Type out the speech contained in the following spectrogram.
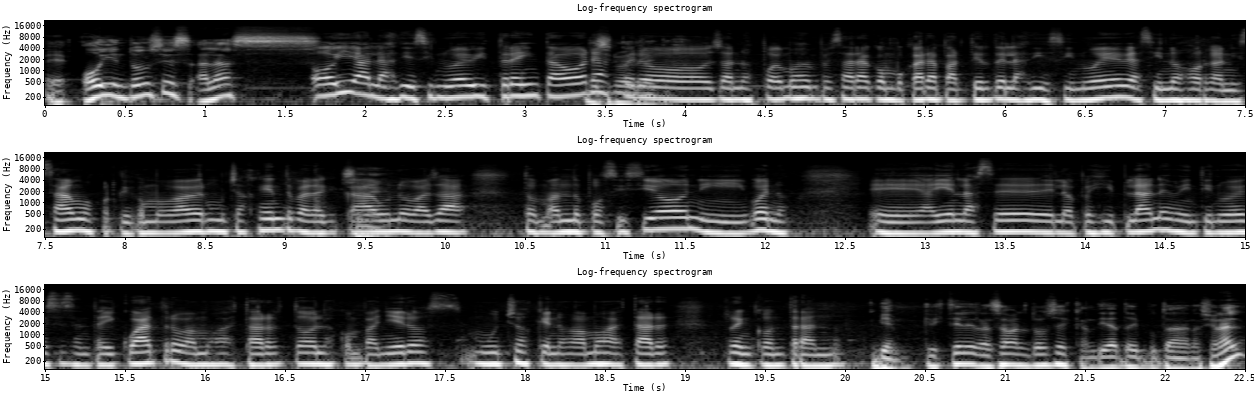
eh, hoy entonces a las... Hoy a las 19 y 30 horas, pero ya nos podemos empezar a convocar a partir de las 19, así nos organizamos, porque como va a haber mucha gente para que cada uno vaya tomando posición y bueno. Eh, ahí en la sede de López y Planes 2964 vamos a estar todos los compañeros, muchos que nos vamos a estar reencontrando. Bien, Cristel Razaba entonces, candidata a diputada nacional.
